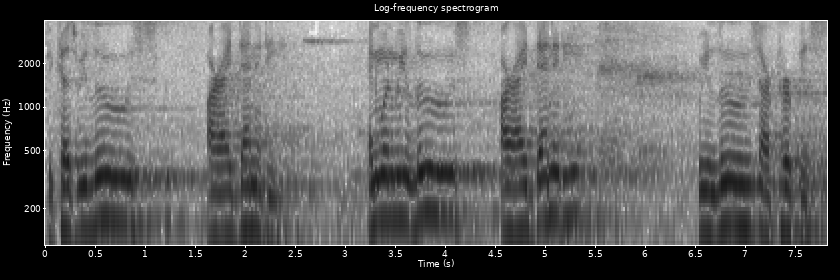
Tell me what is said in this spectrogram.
Because we lose our identity. And when we lose our identity, we lose our purpose.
